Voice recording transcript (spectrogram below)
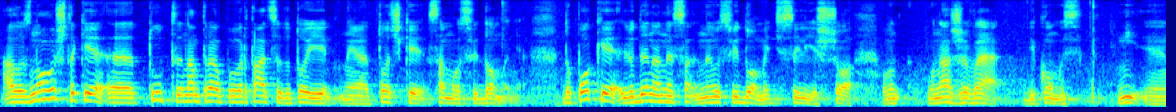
Але знову ж таки, е, тут нам треба повертатися до тої е, точки самоусвідомлення. Допоки людина не, не усвідомить в селі, що вон- вона живе в якомусь е,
